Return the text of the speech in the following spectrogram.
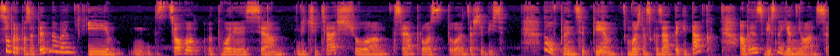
суперпозитивними, і з цього утворюється відчуття, що все просто зашибісь. Ну, в принципі, можна сказати і так, але, звісно, є нюанси.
